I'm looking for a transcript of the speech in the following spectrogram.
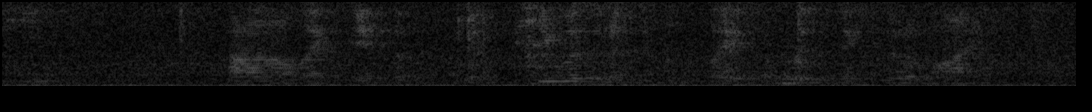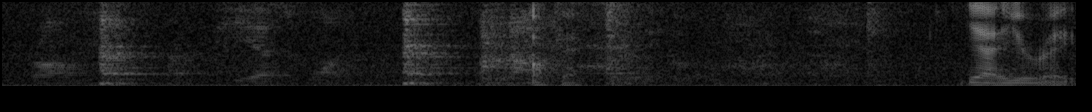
P. I don't know, like if the if P was in a different place, a perpendicular line from PS1 would not Okay. necessarily go from S2. Yeah, you're right.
